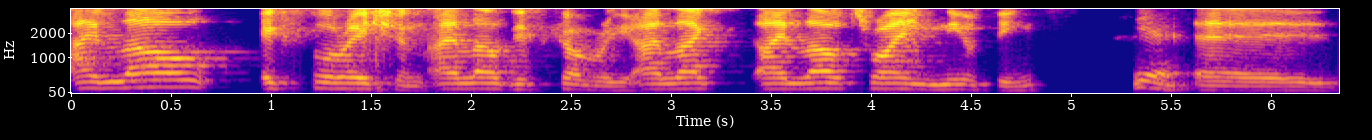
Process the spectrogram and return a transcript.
I love exploration. I love discovery. I like I love trying new things. Yeah. Uh,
